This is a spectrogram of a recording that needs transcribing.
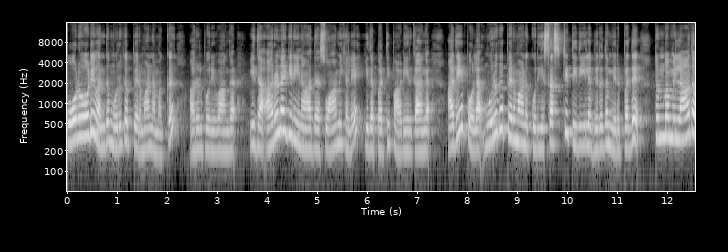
ஓடோடி வந்து முருகப்பெருமான் நமக்கு அருள் புரிவாங்க. இதை அருணகிரிநாத சுவாமிகளே இதை பற்றி பாடியிருக்காங்க. அதே போல் முருகப்பெருமானுக்குரிய சஷ்டி திதியில் விரதம் இருப்பது துன்பமில்லாத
